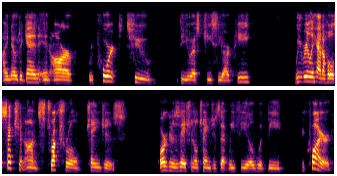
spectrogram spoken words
I note again in our report to the US GCRP, we really had a whole section on structural changes, organizational changes that we feel would be required.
